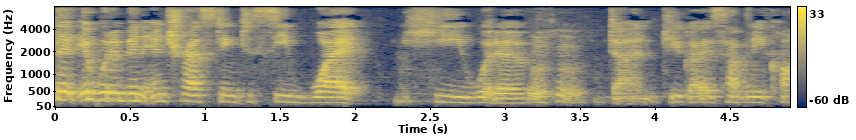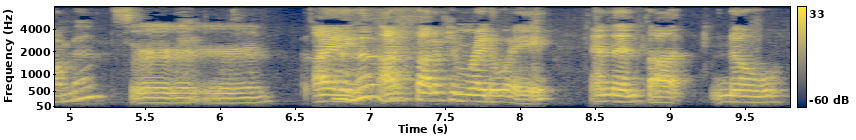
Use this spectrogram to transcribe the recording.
that it would have been interesting to see what he would have Mhm. done. Do you guys have any comments or? I I thought of him right away, and then thought no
